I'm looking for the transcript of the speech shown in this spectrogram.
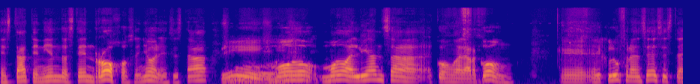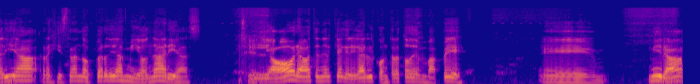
está teniendo, está en rojo, señores, está Sí. modo, modo alianza con Alarcón. Eh, el club francés estaría registrando pérdidas millonarias Sí. y ahora va a tener que agregar el contrato de Mbappé. Eh, mira,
